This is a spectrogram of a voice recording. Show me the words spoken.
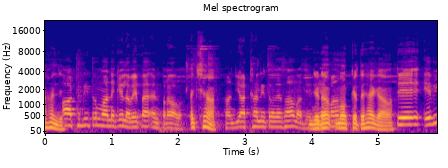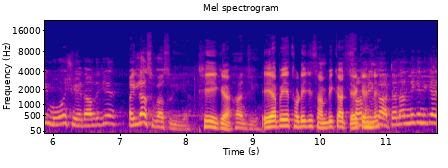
ਹਾਂਜੀ। 8 ਲੀਟਰ ਮੰਨ ਕੇ ਲਵੇ ਭੈਣ ਭਰਾ। ਅੱਛਾ। ਹਾਂਜੀ 8 ਲੀਟਰ ਦੇ ਹਿਸਾਬ ਨਾਲ ਦੇ ਜਿਹੜਾ ਮੌਕੇ ਤੇ ਹੈਗਾ ਵਾ। ਤੇ ਇਹ ਵੀ ਮੂੰਹ ਛੇ ਦੰਦ ਜੇ ਪਹਿਲਾ ਸੁਗਾ ਸੂਈ ਆ। ਠੀਕ ਆ। ਹਾਂਜੀ। ਇਹ ਆ ਵੀ ਥੋੜੀ ਜੀ ਸਾਂਭੀ ਘੱਟ ਹੈ ਕਿਸੇ ਨੇ? ਘਾਟ ਨਾਲ ਨਿੱਕੇ ਨਿੱਕੇ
